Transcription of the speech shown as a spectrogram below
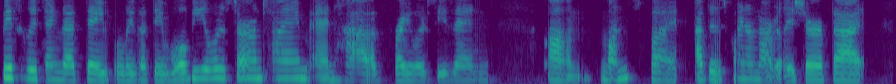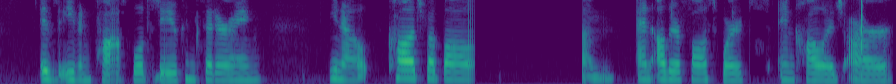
basically saying that they believe that they will be able to start on time and have regular season um, months. But at this point, I'm not really sure if that is even possible to do, considering, you know, college football um, and other fall sports in college are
